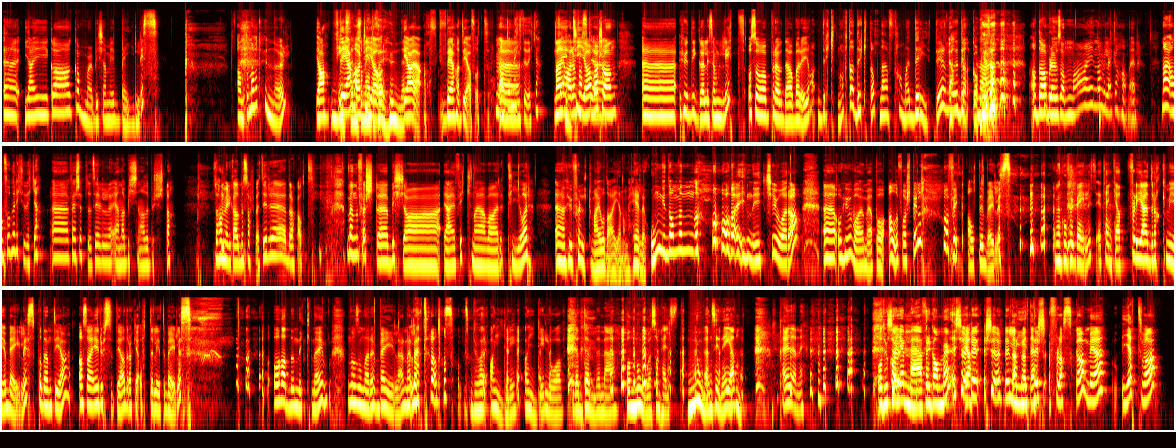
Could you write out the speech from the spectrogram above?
Eh, jeg ga gamlebikkja mi Baileys. Anton har fått hundeøl, Ja, det har for? Ja, ja. Det har Tia fått. men Anton Eh, likte det ikke. Nei, Tia var sånn eh, Hun digga liksom litt, og så prøvde jeg å bare Ja, drikk den opp, da. Drikk den opp. Den er faen meg dritdyr. Må Ja, du drikke opp, liksom. Og da ble hun sånn Nei, nå vil jeg ikke ha mer. Nei, Anton likte det ikke. eh, for jeg kjøpte det til en av bikkjene hadde bursdag. Så han ville ikke ha det, men Svartpetter eh, drakk alt. Men første bikkja jeg fikk når jeg var ti år, eh, hun fulgte meg jo da gjennom hele ungdommen og inn i 20-åra. Uh, og hun var jo med på alle vorspiel og fikk alltid Baileys. Men hvorfor Baileys? Jeg tenker at Fordi jeg drakk mye Baileys på den tida. Altså I russetida drakk jeg åtte liter Baileys. og hadde nickname. Noe sånn derre Baileren eller et eller annet sånt. du har aldri, aldri lov til å dømme meg på noe som helst noensinne igjen. Jeg er litt enig. Og du kaller meg for gammel? Kjørte, kjørte er litersflaska med Gjett hva?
